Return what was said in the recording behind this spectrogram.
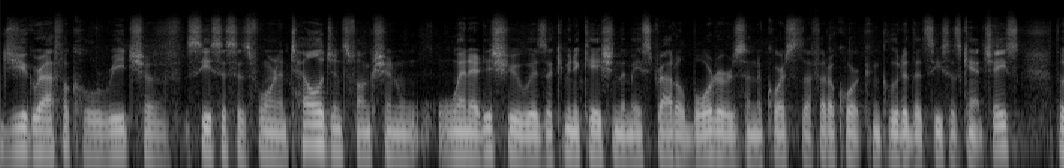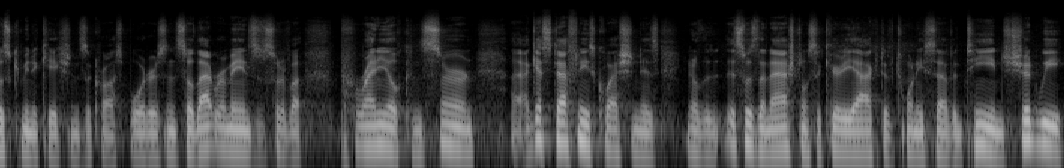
geographical reach of CSIS's foreign intelligence function when at issue is a communication that may straddle borders. And of course, the federal court concluded that CSIS can't chase those communications across borders. And so that remains sort of a perennial concern. I guess Stephanie's question is, you know, the, this was the National Security Act of 2017. Should we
